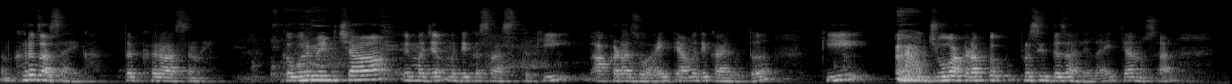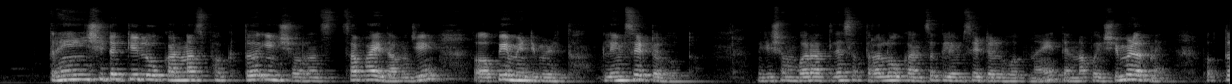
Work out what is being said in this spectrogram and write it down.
पण खरंच असं आहे का? तर खरं असं नाही. गव्हर्नमेंटच्या माझ्या मध्ये कसं असतं की आकडा जो आहे त्यामध्ये काय होतं की जो आकडा प्रसिद्ध झालेला आहे त्यानुसार त्र्याऐंशी टक्के लोकांनाच फक्त इन्शुरन्सचा फायदा म्हणजे पेमेंट मिळतं. क्लेम सेटल होतं. म्हणजे शंभरातल्या सतरा लोकांचं क्लेम सेटल होत नाही त्यांना पैसे मिळत नाहीत. फक्त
